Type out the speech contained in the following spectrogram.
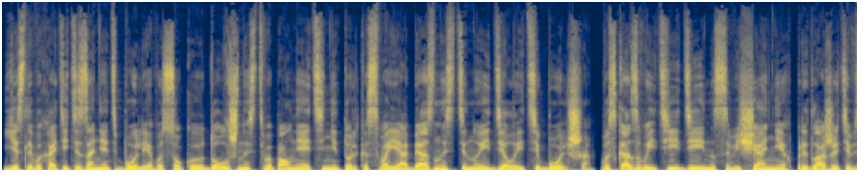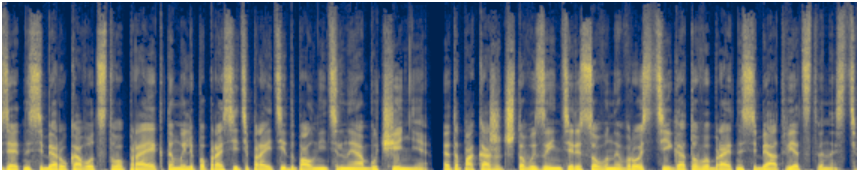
Если вы хотите занять более высокую должность, выполняйте не только свои обязанности, но и делайте больше. Высказывайте идеи на совещаниях, предложите взять на себя руководство проектом или попросите пройти дополнительное обучение. Это покажет, что вы заинтересованы в росте и готовы брать на себя ответственность.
